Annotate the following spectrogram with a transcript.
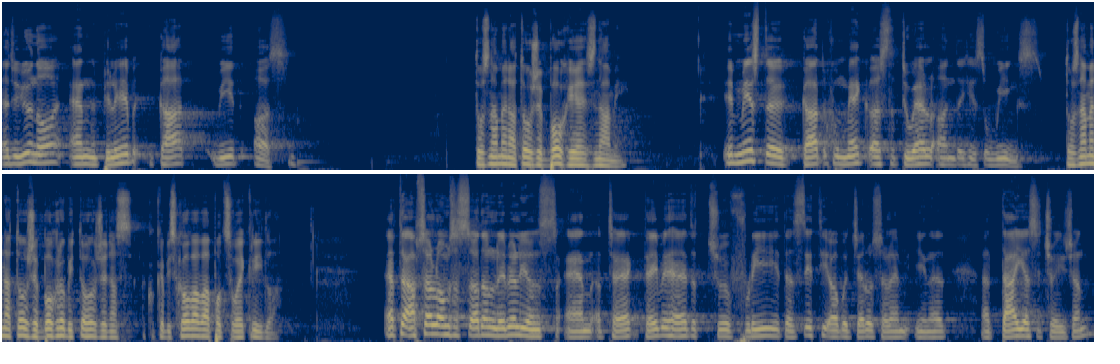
As you know and believe, God with us. To znamená to, že Boh je s nami. It means the God who make us dwell under his wings. To znamená to, že Boh robí to, že nás ako keby schováva pod svoje krídla. After Absalom's sudden rebellions and attack, David had to flee the city of Jerusalem in a, a dire situation.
